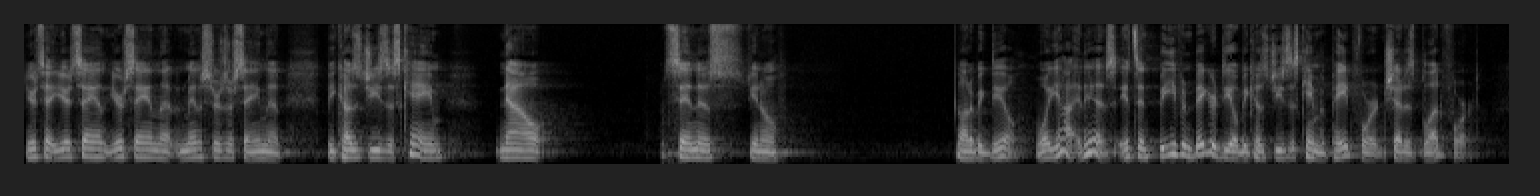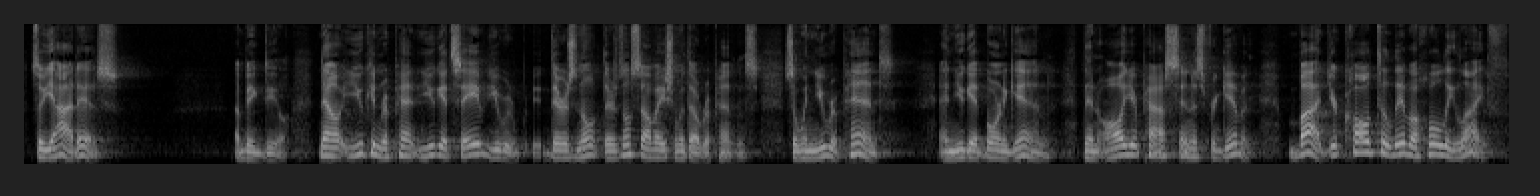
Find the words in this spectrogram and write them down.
You're, t- you're, saying, you're saying that ministers are saying that because Jesus came, now sin is, you know, not a big deal. Well, yeah, it is. It's an even bigger deal because Jesus came and paid for it and shed his blood for it. So, yeah, it is a big deal. Now, you can repent, you get saved, you there's no there's no salvation without repentance. So when you repent, and you get born again, then all your past sin is forgiven. But you're called to live a holy life.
